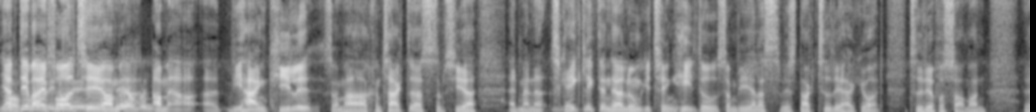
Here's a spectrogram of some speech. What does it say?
Ja, det var i forhold til, om, mere, men- om, om, om vi har en kilde, som har kontaktet os, som siger, at man skal ikke lægge den her lungi-ting helt ud, som vi ellers hvis nok tidligere har gjort, tidligere på sommeren. Øh,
